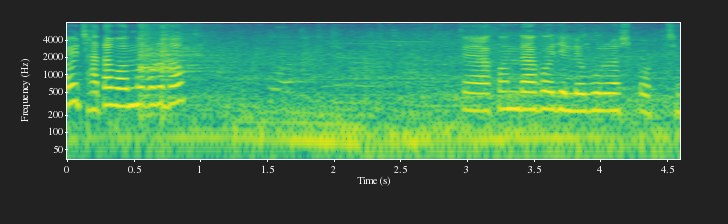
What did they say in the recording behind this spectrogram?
ওই ছাতা বন্ধ করে দাও। তো এখন দেখো ওই যে লেবুর রস করছে।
